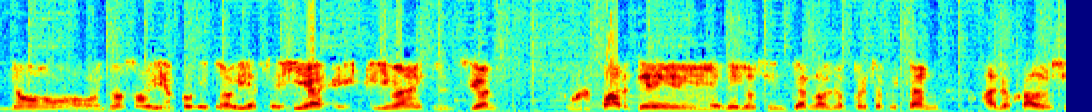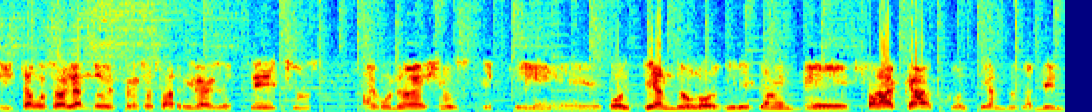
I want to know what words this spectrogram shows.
no, no sabían porque todavía seguía el clima de tensión por parte de los internos, los presos que están alojados allí. Estamos hablando de presos arriba de los techos, algunos de ellos este, golpeando directamente facas, golpeando también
